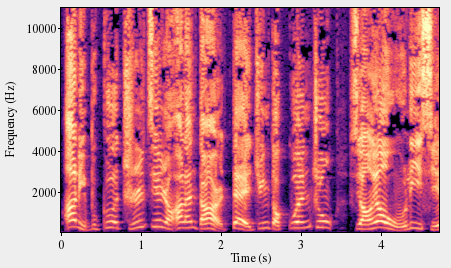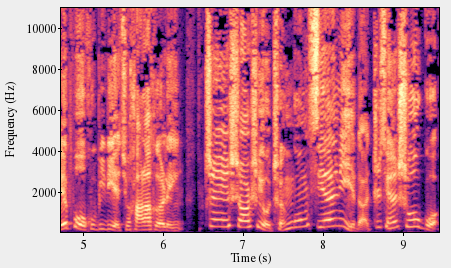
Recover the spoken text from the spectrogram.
阿里不哥直接让阿兰达尔带军到关中，想要武力胁迫忽必烈去哈拉和林。这事儿是有成功先例的。之前说过，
